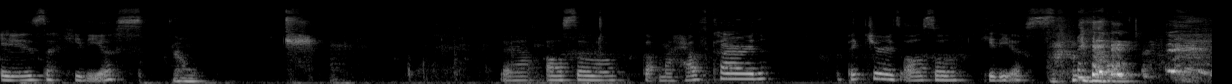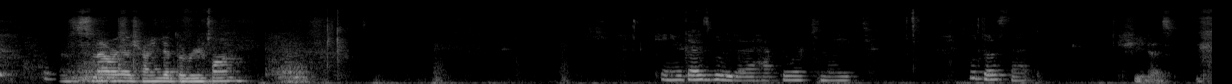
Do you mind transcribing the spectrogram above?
is hideous. No. Then I also got my health card. The picture is also hideous. So now we're gonna try and get the roof on. Can you guys believe that I have to work tonight? Who does that? She does.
